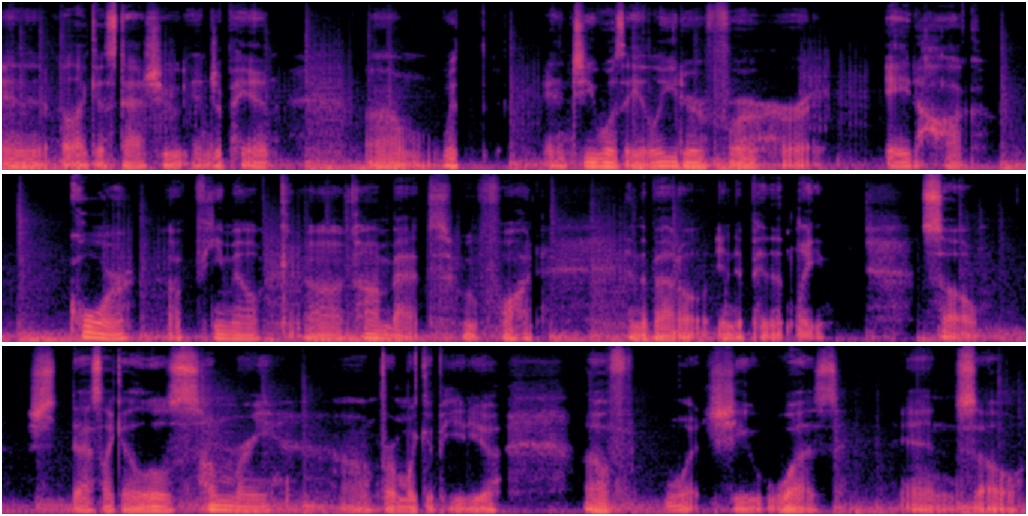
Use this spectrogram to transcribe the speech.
in like a statue in Japan. Um, with and she was a leader for her ad hoc corps of female uh, combats who fought in the battle independently. So that's like a little summary um, from Wikipedia of what she was, and so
